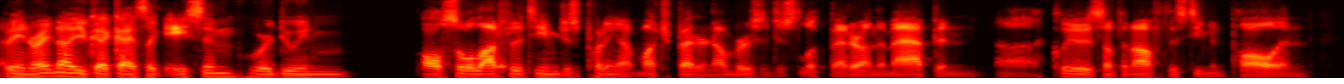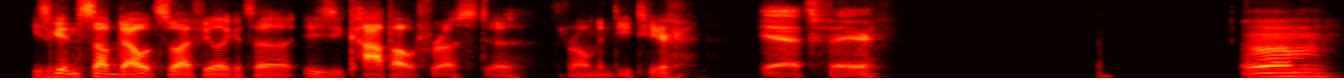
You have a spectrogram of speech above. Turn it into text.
I mean, right now you've got guys like Asim who are doing also a lot for the team, just putting up much better numbers and just look better on the map. And uh, clearly, there's something off with this team and Paul, and he's getting subbed out. So I feel like it's a easy cop out for us to throw him in D tier. Yeah, it's fair. Um,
